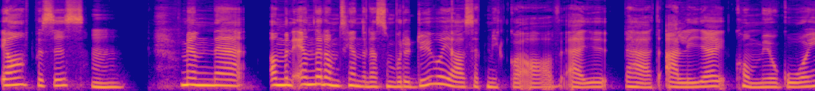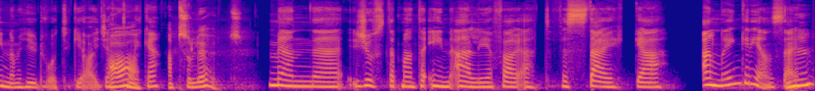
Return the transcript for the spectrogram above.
Ja, precis. Mm. Men, eh, ja, men en av de trenderna som både du och jag har sett mycket av är ju det här att alger kommer och går inom hudvård tycker jag jättemycket. Ja, absolut. Men eh, just att man tar in alger för att förstärka andra ingredienser. Mm.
